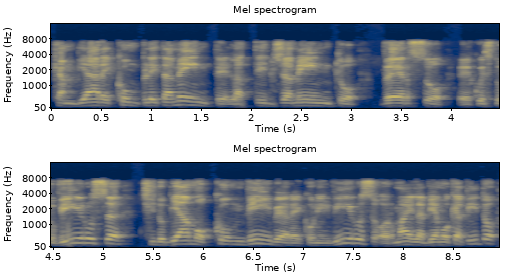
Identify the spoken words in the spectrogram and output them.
cambiare completamente l'atteggiamento verso eh, questo virus, ci dobbiamo convivere con il virus, ormai l'abbiamo capito,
